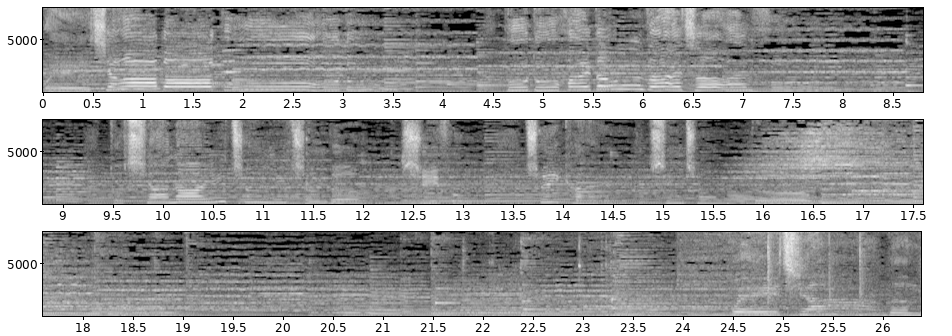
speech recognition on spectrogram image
回家吧，孤独，孤独还等待着安抚，脱下那一层一层的西服，吹开。心中的雾，回家的路，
